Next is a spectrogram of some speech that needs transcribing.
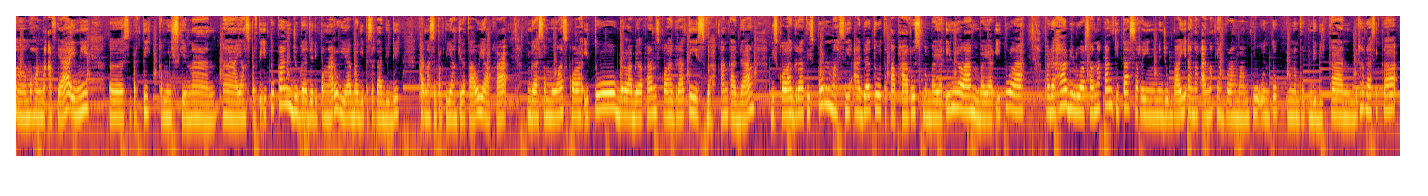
eh, mohon maaf ya, ini e, seperti kemiskinan. Nah, yang seperti itu kan juga jadi pengaruh ya bagi peserta didik karena seperti yang kita tahu ya kak, nggak semua sekolah itu berlabelkan sekolah gratis. Bahkan kadang di sekolah gratis pun masih ada tuh tetap harus membayar inilah, membayar itulah. Padahal di luar sana kan kita sering menjumpai anak-anak yang kurang mampu untuk menempuh pendidikan. Bener gak sih kak?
